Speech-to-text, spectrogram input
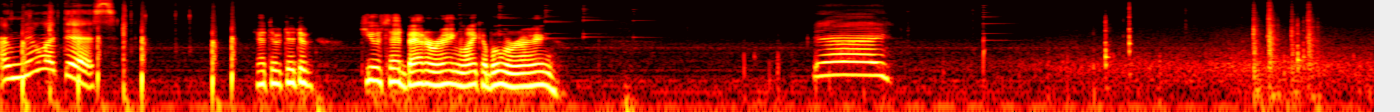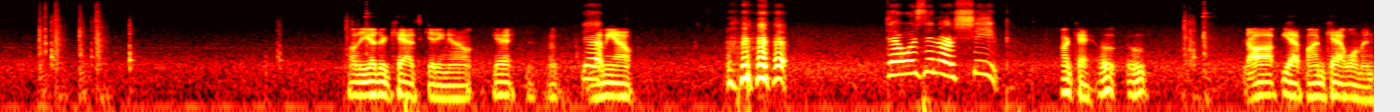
I'm new at this. You said batarang like a boomerang. Yay. Oh, the other cat's getting out. Yeah, uh, Yeah. let me out. that wasn't our sheep. Okay. Ooh, ooh. Ah, yep, I'm Catwoman.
